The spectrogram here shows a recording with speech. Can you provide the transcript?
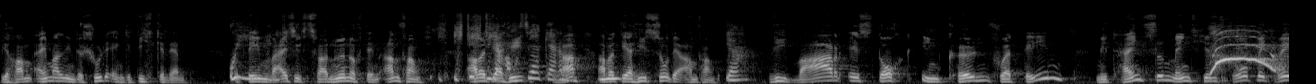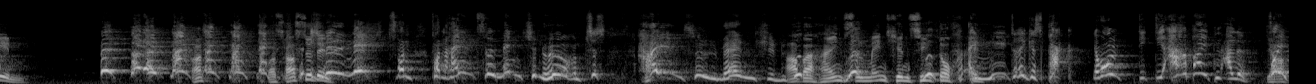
Wir haben einmal in der Schule ein Gedicht gelernt. Ui, Von dem weiß ich zwar nur noch den Anfang. Ich- ich dichte ja auch hieß, sehr gerne. Ja, aber der hieß so, der Anfang. Ja. Wie war es doch in Köln vor dem mit Heinzelmännchen so bequem? Nein, nein, nein, Was? nein, nein, nein. Was hast du denn? Ich will von Heinzelmännchen hören. Tschüss. Heinzelmännchen. Aber Heinzelmännchen sind doch Ein ein... niedriges Pack. Jawohl, die, die arbeiten alle. Ja, Pfui,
